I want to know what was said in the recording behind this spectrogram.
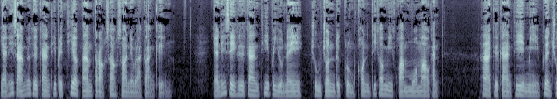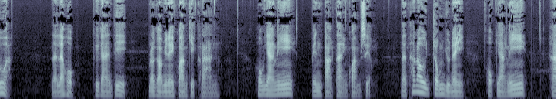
อย่างที่สามก็คือการที่ไปเที่ยวตามตรอกซอกซอยในเวลากลางคืน อย่างที่สี่คือการที่ไปอยู่ในชุมชนหรือกลุ่มคนที่เขามีความมัวเมากันห้าคือการที่มีเพื่อนชั่วและหกคือการที่ประกอบอยู่ในความเกียดคร้านหกอย่างนี้เป็นปากตาแห่งความเสื่อมแต่ถ้าเราจมอยู่ในหกอย่างนี้ หา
